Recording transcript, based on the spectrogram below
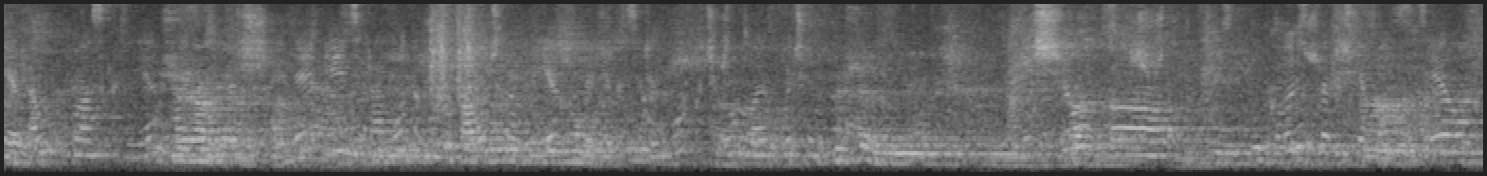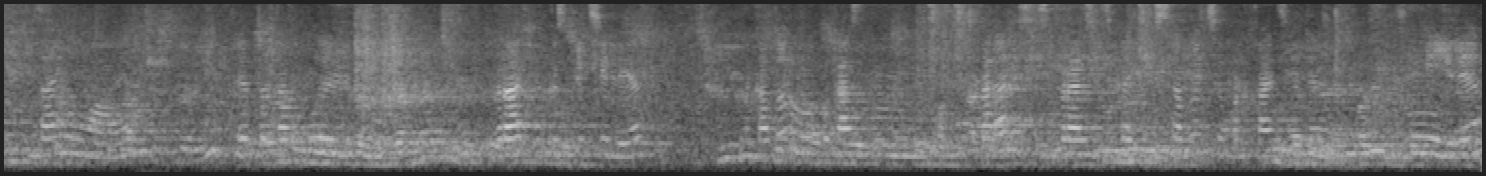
летом в Москве, мы ее завершили, и эти работы благополучно приехали в Екатеринбург, чему мы очень рады. Еще э, к выставке был сделан таймлайн. Это такой график из пяти лет, на котором мы постарались изобразить, какие события проходили в мире,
